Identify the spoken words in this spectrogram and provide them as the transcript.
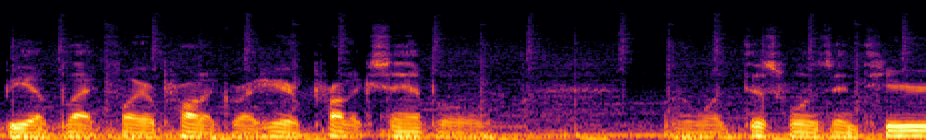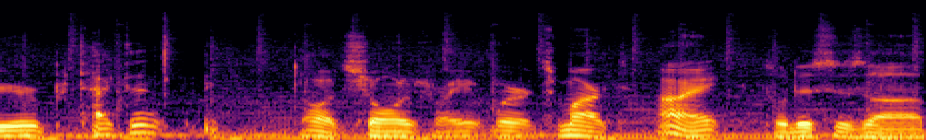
BF Blackfire product right here. Product sample. I want this one's interior protectant. Oh, it's showing us right where it's marked. All right, so this is a uh,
